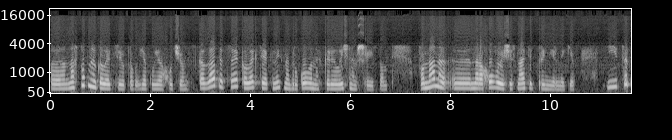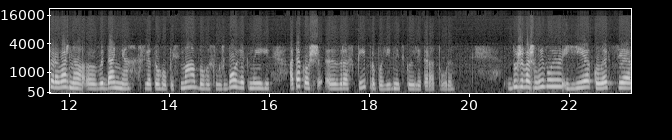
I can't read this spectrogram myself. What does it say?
Е, Наступною колекцією, про яку я хочу сказати, це колекція книг, надрукованих кириличним шрифтом. Вона е, нараховує 16 примірників. І це переважно е, видання святого письма, богослужбові книги, а також зразки проповідницької літератури. Дуже важливою є колекція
